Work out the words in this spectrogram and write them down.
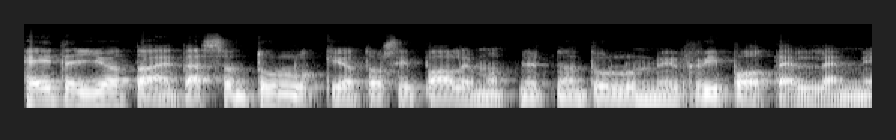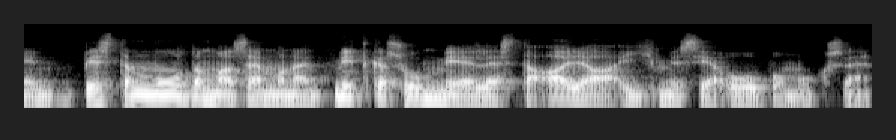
Heitä jotain, tässä on tullutkin jo tosi paljon, mutta nyt ne on tullut niin ripotellen, niin pistä muutama semmoinen, mitkä sun mielestä ajaa ihmisiä uupumukseen?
